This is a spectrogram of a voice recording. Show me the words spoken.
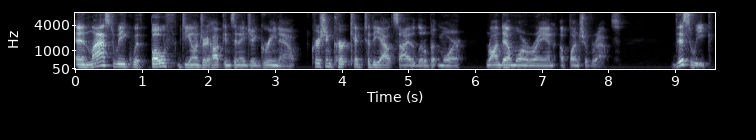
And last week, with both DeAndre Hopkins and AJ Green out, Christian Kirk kicked to the outside a little bit more. Rondale Moore ran a bunch of routes. This week,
